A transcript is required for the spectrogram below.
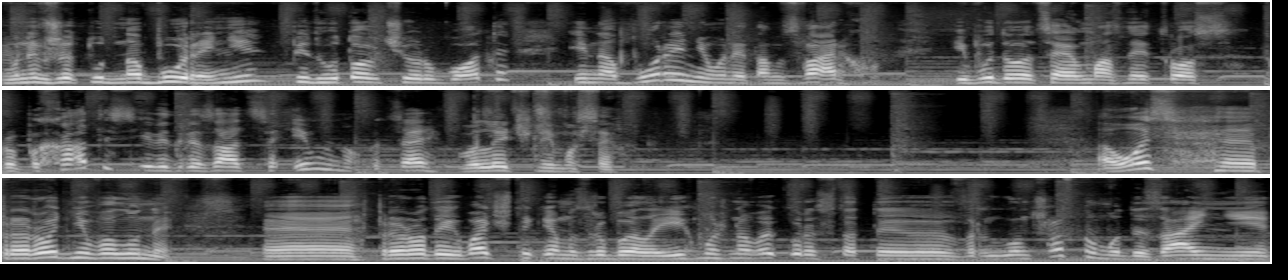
вони вже тут набурені підготовчі роботи, і набурені вони там зверху. І буде оцей алмазний трос пропихатись і відрізатися іменно оцей величний масив. А ось е, природні валуни. Е, природа їх бачите, яке ми зробили. Їх можна використати в ландшафтному дизайні,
